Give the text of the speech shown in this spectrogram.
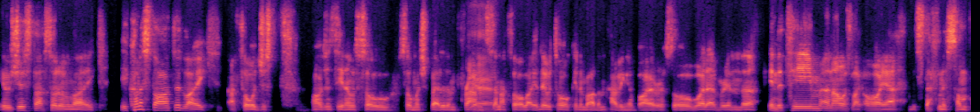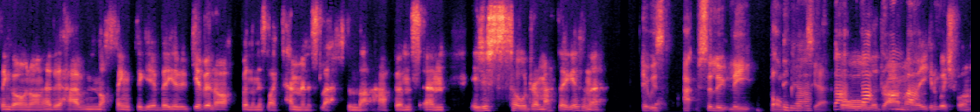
it was just that sort of like it kind of started like I thought just Argentina was so so much better than France, yeah. and I thought like they were talking about them having a virus or whatever in the in the team, and I was like, oh yeah, there's definitely something going on. They have nothing to give. They've given up, and then it's like ten minutes left, and that happens, and it's just so dramatic, isn't it? It was absolutely bonkers. Yeah, yeah. That, all that the drama comeback, that you can wish for.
